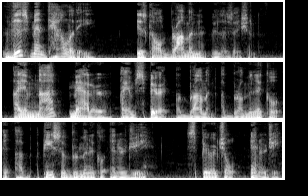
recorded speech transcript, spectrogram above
this mentality is called Brahman realization. I am not matter, I am spirit, or Brahman, a Brahminical, a piece of Brahminical energy, spiritual energy.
